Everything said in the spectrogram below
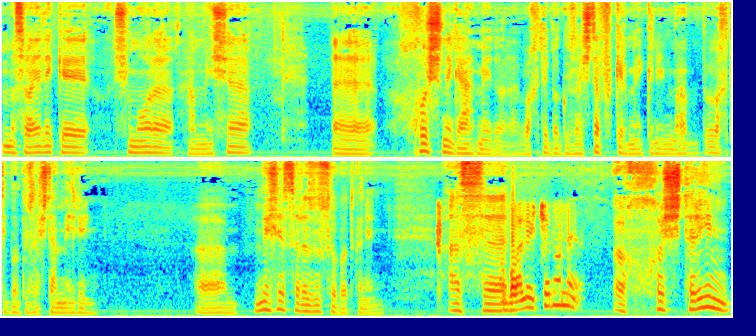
مسائلی که شما را همیشه خوش نگه میداره. وقتی به گذشته فکر می‌کنین و وقتی به گذشته میرین میشه سر از صحبت کنین. از بله خوشترین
